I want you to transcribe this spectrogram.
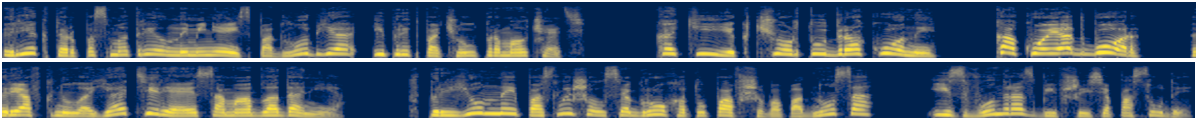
Ректор посмотрел на меня из-под лобья и предпочел промолчать. «Какие к черту драконы? Какой отбор!» — рявкнула я, теряя самообладание. В приемной послышался грохот упавшего подноса, и звон разбившейся посуды.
